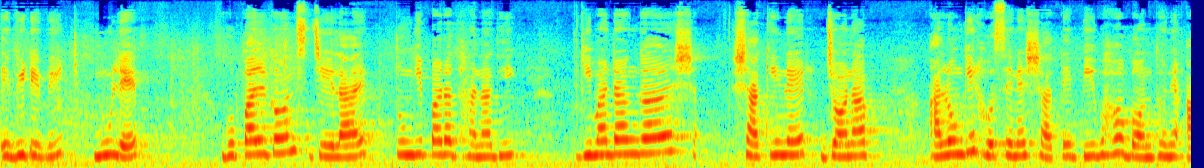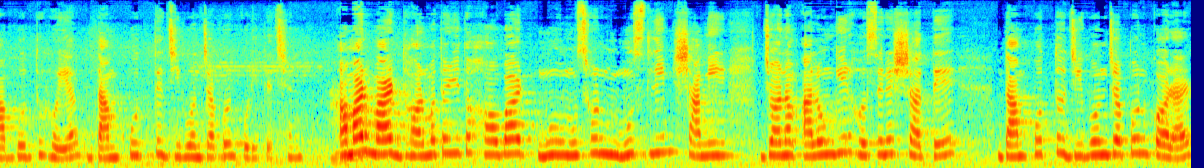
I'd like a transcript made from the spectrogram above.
এভিডেভিট মূলে গোপালগঞ্জ জেলায় টুঙ্গিপাড়া থানাধীন গিমাডাঙ্গা শা- শাকিনের জনাব আলমগীর হোসেনের সাথে বিবাহ বন্ধনে আবদ্ধ হইয়া দাম্পত্যে জীবনযাপন করিতেছেন। আমার মার ধর্মান্তরিত মুসল- মুসলিম স্বামীর জনাব আলমগীর হোসেনের সাথে দাম্পত্য জীবনযাপন করার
